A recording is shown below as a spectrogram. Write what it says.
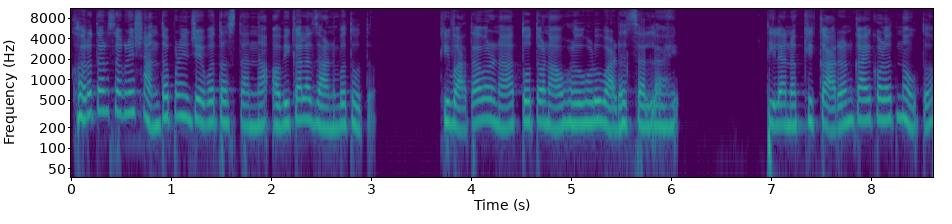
खरं तर सगळे शांतपणे जेवत असताना अविकाला जाणवत होतं की वातावरणात तो तणाव हळूहळू वाढत चालला आहे. तिला नक्की कारण काय कळत नव्हतं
